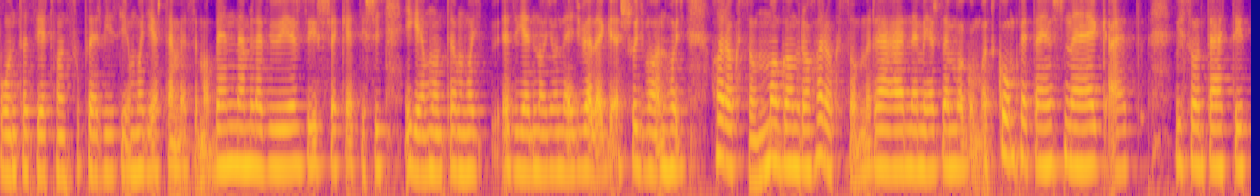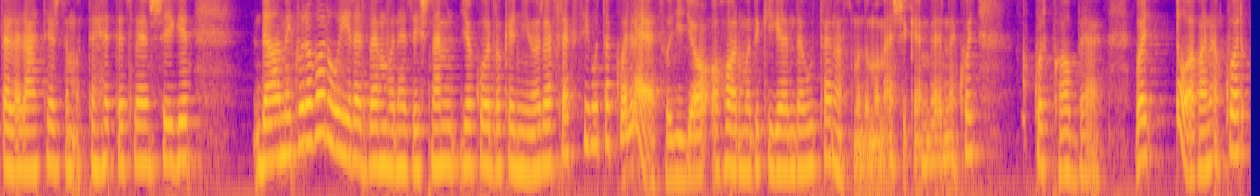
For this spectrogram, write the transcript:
pont azért van szupervízióm, hogy értelmezzem a bennem levő érzéseket, és így igen, mondtam, hogy ez ilyen nagyon egyveleges, hogy van, hogy haragszom magamra, haragszom rá, nem érzem magamat kompetensnek, át, viszont áttétellel átérzem a tehetetlenségét, de amikor a való életben van ez, és nem gyakorlok ennyi önreflexiót, akkor lehet, hogy így a, a harmadik igende után azt mondom a másik embernek, hogy akkor kap be. Vagy jól van, akkor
